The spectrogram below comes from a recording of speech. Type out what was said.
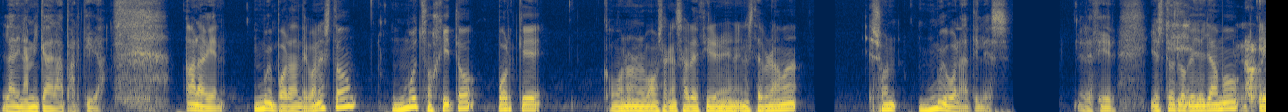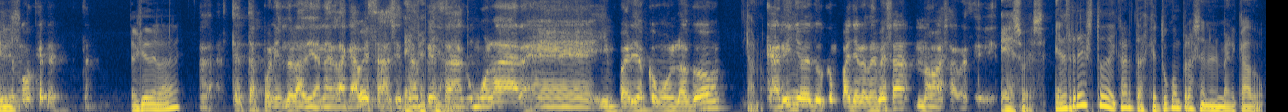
la dinámica de la partida. Ahora bien, muy importante con esto, mucho ojito, porque, como no nos vamos a cansar de decir en, en este programa, son muy volátiles. Es decir, y esto es lo que yo llamo No el, olvidemos que te, te- ¿el qué de la te estás poniendo la diana en la cabeza. Si tú empiezas a acumular eh, imperios como un loco, Claro. cariño de tus compañeros de mesa no vas a recibir. Eso es. El resto de cartas que tú compras en el mercado,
